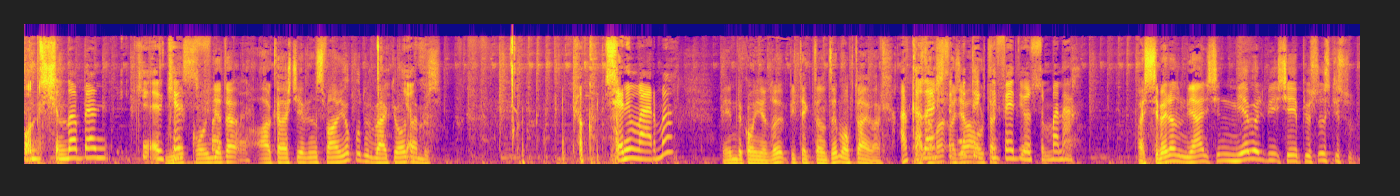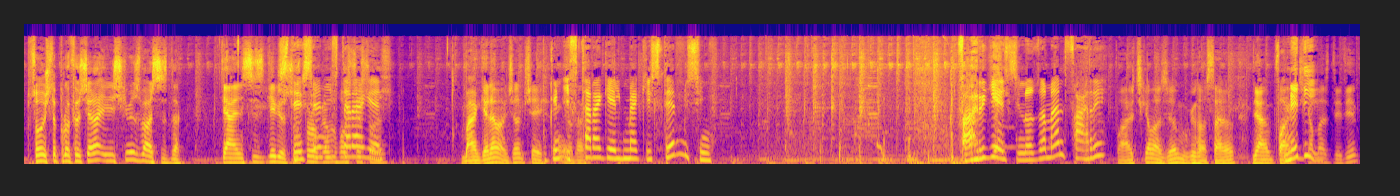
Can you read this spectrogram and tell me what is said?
Onun dışında ben iki niye herkes Konya'da farklı. arkadaş çevreniz falan yok mudur? Belki oradan Yok. birisi. Yok. Senin var mı? Benim de Konya'da bir tek tanıdığım Oktay var. Arkadaşlık zaman acaba mı teklif ortak- ediyorsun bana? Ay Sibel Hanım yani şimdi niye böyle bir şey yapıyorsunuz ki? Sonuçta profesyonel ilişkimiz var sizde. Yani siz geliyorsunuz İstersen programın iftara gel. Ben gelemem canım şey. Bugün ya da- iftara gelmek ister misin? Fahri gelsin o zaman Fahri. Fahir çıkamaz canım bugün hastaneden. Yani Fahir Ne değil? çıkamaz dediğim.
